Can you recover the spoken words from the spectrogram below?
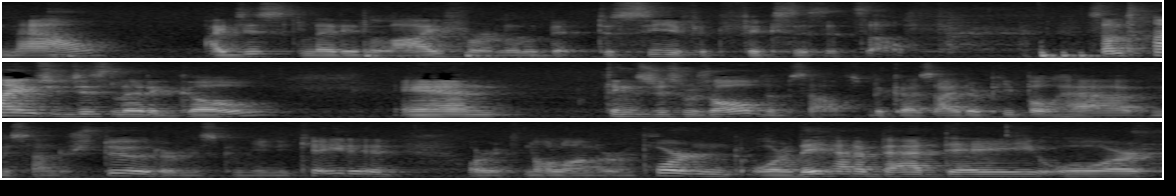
Now, I just let it lie for a little bit to see if it fixes itself. Sometimes you just let it go and things just resolve themselves because either people have misunderstood or miscommunicated or it's no longer important or they had a bad day or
